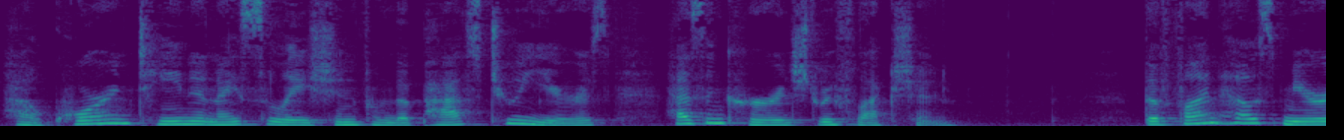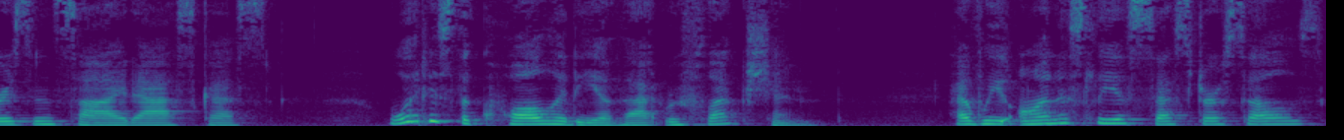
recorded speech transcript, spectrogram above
how quarantine and isolation from the past two years has encouraged reflection. The funhouse mirrors inside ask us, what is the quality of that reflection? Have we honestly assessed ourselves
